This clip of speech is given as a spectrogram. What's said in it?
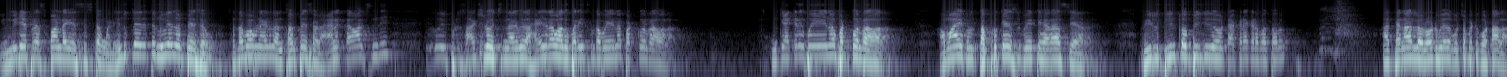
ఇమ్మీడియట్ రెస్పాండ్ అయ్యే సిస్టమ్ కానీ. ఎందుకు లేదంటే నువ్వే చంపేశావు. చంద్రబాబు నాయుడు దాన్ని చంపేశాడు. ఆయనకు కావాల్సింది ఇదిగో ఇప్పుడు సాక్షిలో వచ్చిన దాని మీద హైదరాబాద్ పరిగెత్తుకుంటా పోయినా పట్టుకొని రావాలా? ఇంకెక్కడికి పోయినా పట్టుకొని రావాలా? అమాయకులు తప్పుడు కేసులు పెట్టి హెరాస్ చేయాలి? వీళ్ళు దీంట్లో బిజీగా ఉంటే అక్కడెక్కడ పోతారు? ఆ తెనాల్లో రోడ్డు మీద కూర్చోబెట్టి కొట్టాలా?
